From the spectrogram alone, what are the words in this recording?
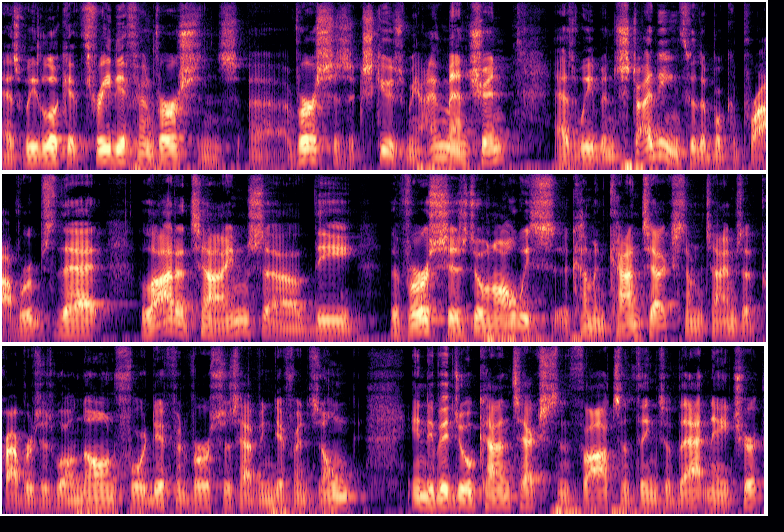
as we look at three different verses, uh, verses, excuse me. I've mentioned as we've been studying through the book of Proverbs that a lot of times uh, the the verses don't always come in context. Sometimes that Proverbs is well known for different verses having different zone individual contexts and thoughts and things of that nature.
